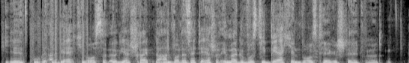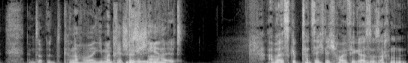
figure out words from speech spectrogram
geht jetzt Google alle Bärchenwurst und irgendwer schreibt eine Antwort, das hätte er schon immer gewusst, wie Bärchenwurst hergestellt wird. Dann so- kann doch mal jemand recherchieren. halt. Aber es gibt tatsächlich häufiger so Sachen,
